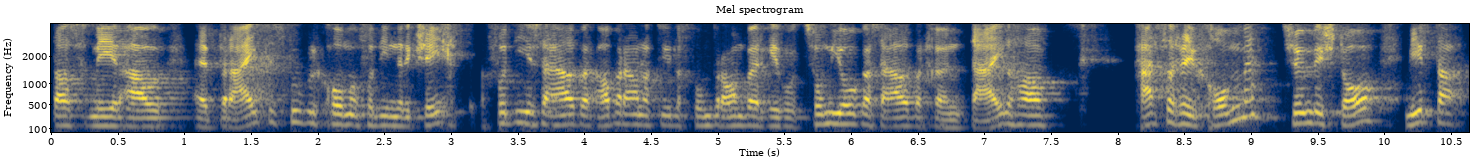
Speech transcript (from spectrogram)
dass wir auch ein breites Publikum von deiner Geschichte, von dir selber, aber auch natürlich vom Bramberg zum Yoga selber können teilhaben Herzlich willkommen, schön bist du da. Mirta,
